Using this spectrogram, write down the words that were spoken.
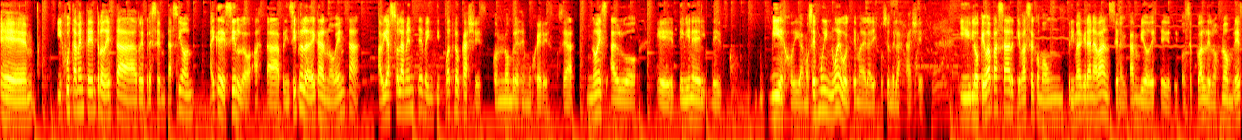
Eh, y justamente dentro de esta representación, hay que decirlo, hasta principios de la década del 90 había solamente 24 calles con nombres de mujeres. O sea, no es algo que te viene de, viejo, digamos. Es muy nuevo el tema de la discusión de las calles. Y lo que va a pasar, que va a ser como un primer gran avance en el cambio de este conceptual de los nombres,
